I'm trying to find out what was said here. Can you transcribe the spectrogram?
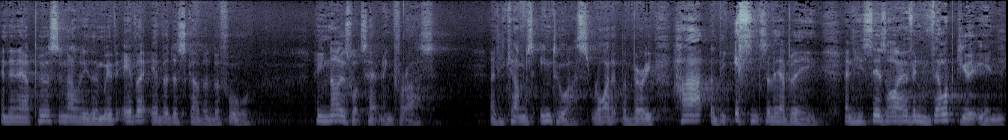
and in our personality than we've ever, ever discovered before. He knows what's happening for us. And He comes into us right at the very heart of the essence of our being. And He says, I have enveloped you in,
